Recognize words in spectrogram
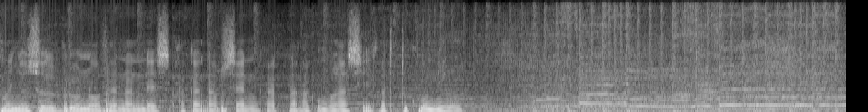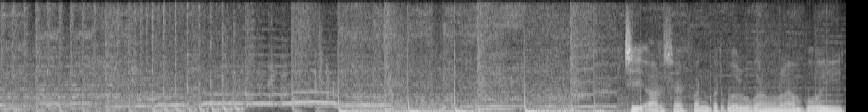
Menyusul Bruno Fernandes akan absen karena akumulasi kartu kuning. CR7 berpeluang melampaui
